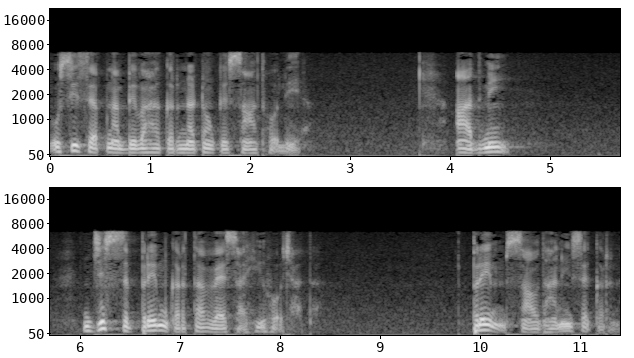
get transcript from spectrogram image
उसी से अपना विवाह कर नटों के साथ हो लिया। आदमी जिससे प्रेम करता, वैसा ही हो जाता। प्रेम सावधानी से करना,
